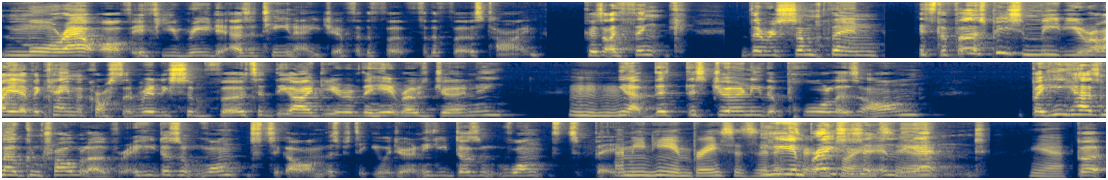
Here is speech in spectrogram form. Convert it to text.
more out of if you read it as a teenager for the fir- for the first time because I think there is something it's the first piece of media I ever came across that really subverted the idea of the hero's journey. Mm-hmm. You know, th- this journey that Paul is on, but he has no control over it. He doesn't want to go on this particular journey. He doesn't want to be. I mean, he embraces it. he embraces it points, in the end, Yeah, but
